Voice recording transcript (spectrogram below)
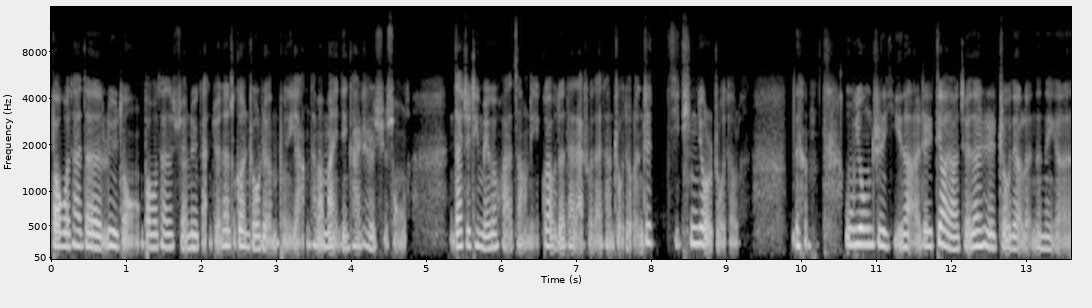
包括他的律动，包括他的旋律感觉，那都跟周杰伦不一样，他慢慢已经开始是许嵩了。你再去听《玫瑰花的葬礼》，怪不得大家说他像周杰伦，这一听就是周杰伦，毋庸置疑的，这个调调绝对是周杰伦的那个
